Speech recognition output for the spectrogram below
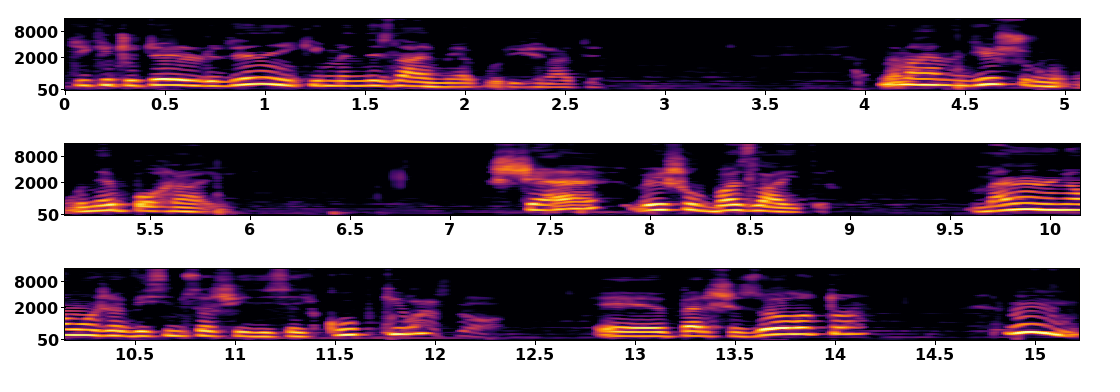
тільки 4 людини, які ми не знаємо, як будуть грати. Ми маємо надію, що вони пограють. Ще вийшов базлайтер. У мене на ньому вже 860 кубків! Е, перше золото. Ну,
